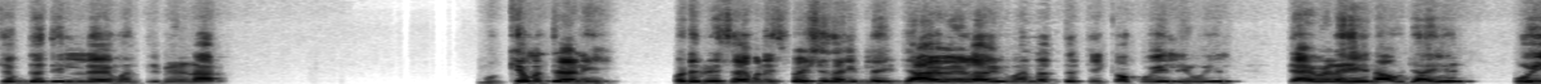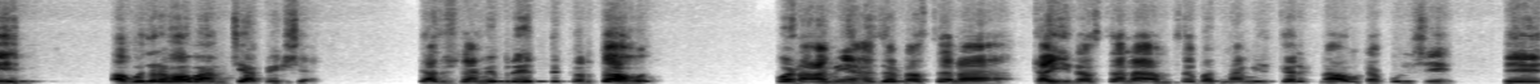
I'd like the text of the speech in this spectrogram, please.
शब्द दिलेला आहे मंत्री मिळणार. मुख्यमंत्र्यांनी फडणवीस साहेबांनी स्पष्ट सांगितलंय ज्या वेळेला विमानाचं टेकऑफ होईल हे होईल त्यावेळेला हे नाव जाहीर होईल. अगोदर व्हावं आमची अपेक्षा आहे. त्या दृष्टीने आम्ही प्रयत्न करतो आहोत. पण आम्ही हजर नसताना काही नसताना आमचं बदनामीकारक नाव टाकूनशी हे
